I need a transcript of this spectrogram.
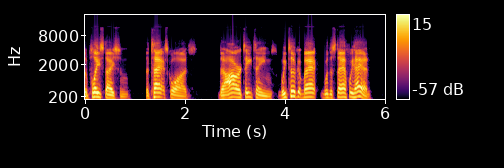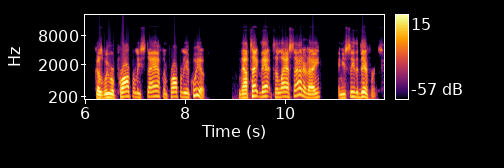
the police station, the TAC squads, the IRT teams. We took it back with the staff we had because we were properly staffed and properly equipped. Now take that to last Saturday, and you see the difference.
